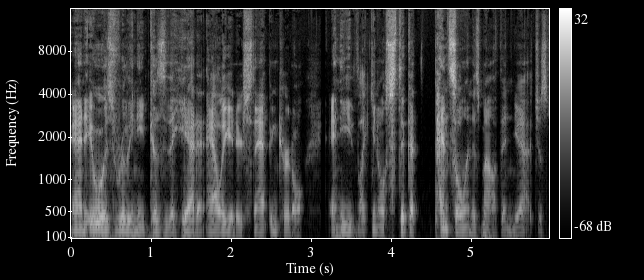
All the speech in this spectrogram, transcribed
and it was really neat because he had an alligator snapping turtle and he like you know stick a pencil in his mouth and yeah just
